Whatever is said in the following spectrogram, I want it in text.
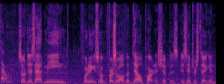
So, so does that mean putting, so first of all, the Dell partnership is, is interesting, and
